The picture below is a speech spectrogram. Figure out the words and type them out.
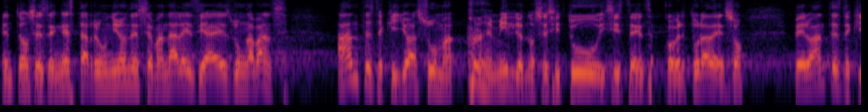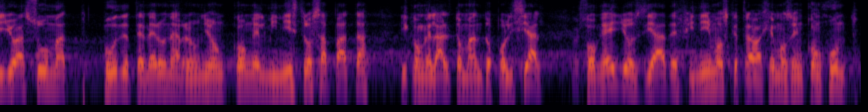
Entonces, en estas reuniones semanales ya es un avance. Antes de que yo asuma, Emilio, no sé si tú hiciste cobertura de eso, pero antes de que yo asuma, pude tener una reunión con el ministro Zapata y con el alto mando policial. Con ellos ya definimos que trabajemos en conjunto.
